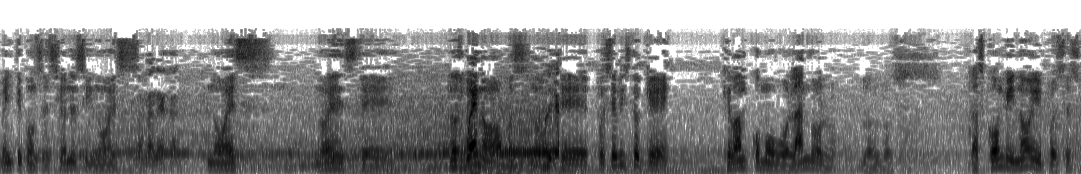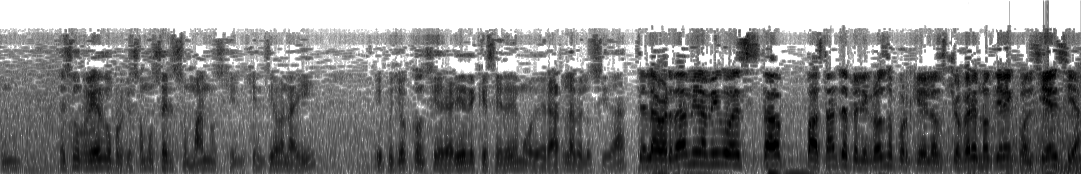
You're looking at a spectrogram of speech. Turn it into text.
20 concesiones y no es... No manejan. No es, no es, este, no es bueno, ¿no? Pues, este, pues he visto que, que van como volando los, las combi, ¿no? Y pues es un, es un riesgo porque somos seres humanos quienes, quienes llevan ahí. Y pues yo consideraría de que se debe moderar la velocidad. La verdad, mi amigo, está bastante peligroso porque los choferes no tienen conciencia.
